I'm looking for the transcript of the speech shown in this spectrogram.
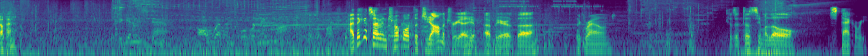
Okay. Beginning scan. All weapons will remain locked until departure. I think it's having trouble with the geometry up here- up here of the the ground. Because it does seem a little staggery.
